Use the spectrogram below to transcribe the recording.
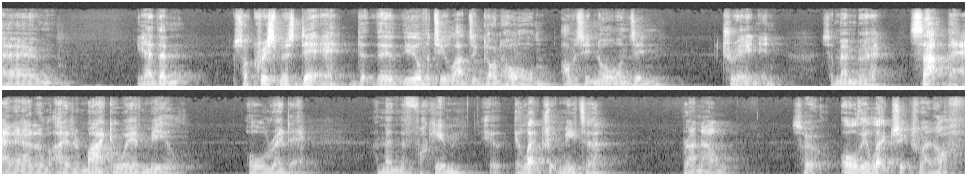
Um, yeah, then so Christmas Day, the, the the other two lads had gone home. Obviously, no one's in training. So I remember sat there and I had a, I had a microwave meal already, and then the fucking electric meter ran out. So all the electrics went off,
